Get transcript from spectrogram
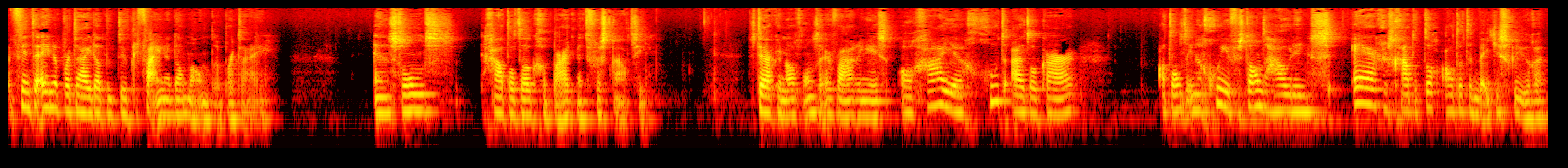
vindt de ene partij dat natuurlijk fijner dan de andere partij. En soms gaat dat ook gepaard met frustratie. Sterker nog, onze ervaring is, al ga je goed uit elkaar, althans in een goede verstandhouding, ergens gaat het toch altijd een beetje schuren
